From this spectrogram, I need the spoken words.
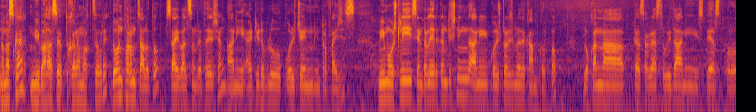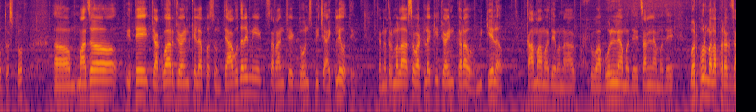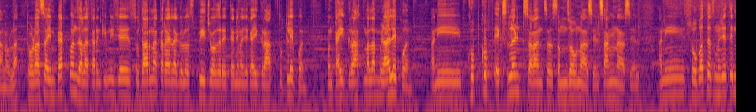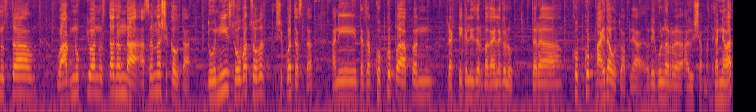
नमस्कार मी बाळासाहेब तुकाराम मागचवरे. दोन फर्म चालवतो साई वाल्सन रेफ्रिजरेशन आणि I T W cold chain enterprises me mostly central air conditioning आणि कोल्ड स्टोरेजमध्ये काम करतो. लोकांना त्या सगळ्या सुविधा आणि स्पेअर्स पुरवत असतो. माझं इथे जागवार जॉईन केल्यापासून त्या अगोदरही मी एक सरांचे एक दोन स्पीच ऐकले होते. त्यानंतर मला असं वाटलं की जॉईन करावं. मी केलं. कामामध्ये म्हणा किंवा बोलण्यामध्ये चालण्यामध्ये भरपूर मला फरक जाणवला. थोडासा इम्पॅक्ट पण झाला कारण की मी जे सुधारणा करायला गेलो स्पीच वगैरे त्याने माझे काही ग्राहक तुटले पण पण काही ग्राहक मला मिळाले पण. आणि खूप खूप एक्सलंट सरांचं समजवणं असेल सांगणं असेल. आणि सोबतच म्हणजे ते नुसतं वागणूक किंवा नुसता धंदा असं न शिकवता दोन्ही सोबत सोबत शिकवत असतात. आणि त्याचा खूप खूप आपण प्रॅक्टिकली जर बघायला गेलो तर खूप खूप फायदा होतो आपल्या रेग्युलर आयुष्यामध्ये. धन्यवाद.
